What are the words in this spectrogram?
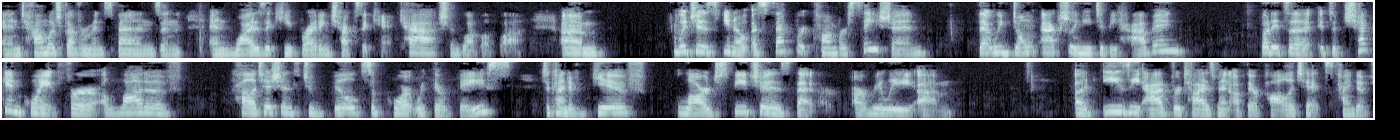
and how much government spends and and why does it keep writing checks it can't cash and blah blah blah um, which is you know a separate conversation that we don't actually need to be having but it's a it's a check-in point for a lot of politicians to build support with their base to kind of give large speeches that are, are really um, an easy advertisement of their politics kind of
